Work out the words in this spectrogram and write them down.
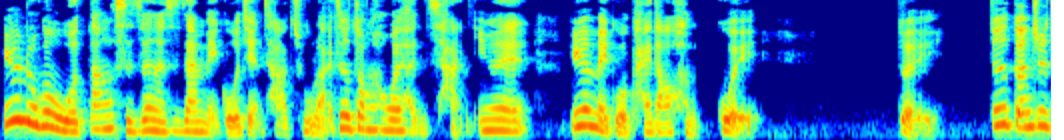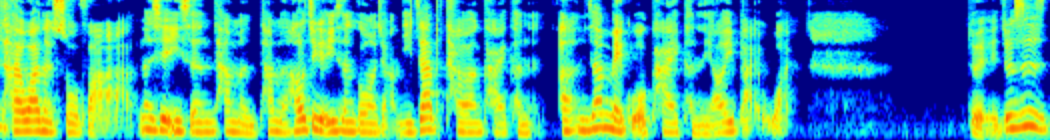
因为如果我当时真的是在美国检查出来，这个状况会很惨，因为因为美国开刀很贵，对。就是根据台湾的说法，那些医生他们他们好几个医生跟我讲，你在台湾开可能呃，你在美国开可能要一百万，对，就是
